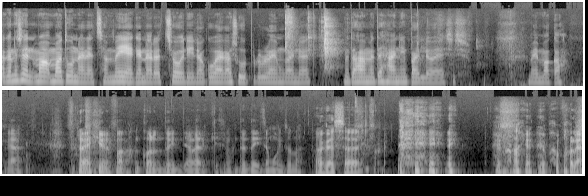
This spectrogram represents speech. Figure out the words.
aga no see on, ma, ma tunnen, et see on meie generatsiooni nagu väga suur probleem ka onju, et me tahame teha nii palju ja siis me ei maga. jah, räägime, magan kolm tundi ja värki, siis ma teen teise muin sulle. aga kas sa ma pole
